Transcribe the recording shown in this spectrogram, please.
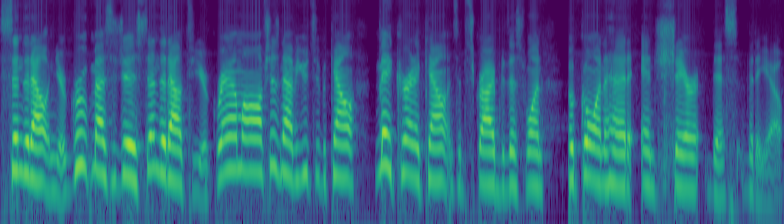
Send it out in your group messages. Send it out to your grandma. If she doesn't have a YouTube account, make her an account and subscribe to this one. But go on ahead and share this video.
